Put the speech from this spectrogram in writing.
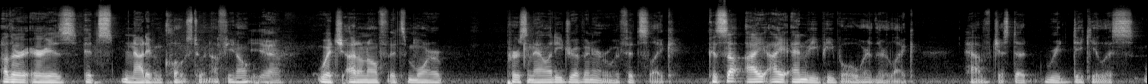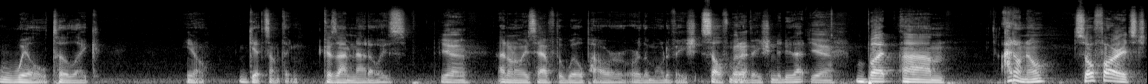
other areas it's not even close to enough. You know. Yeah. Which I don't know if it's more personality driven or if it's like because I I envy people where they're like have just a ridiculous will to like you know get something because I'm not always Yeah. I don't always have the willpower or the motivation, self motivation to do that. Yeah. But um, I don't know. So far, it's.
